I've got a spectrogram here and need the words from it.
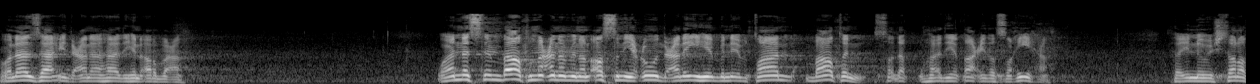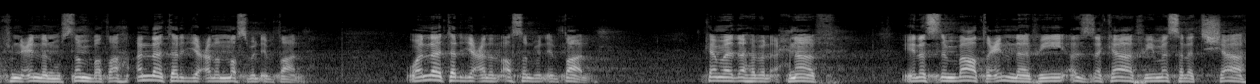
ولا زائد على هذه الأربعة. وأن استنباط معنى من الأصل يعود عليه بالإبطال باطل. صدق وهذه قاعدة صحيحة. فإنه يشترط في العلة المستنبطة أن لا ترجع على النص بالإبطال وأن لا ترجع على الأصل بالإبطال كما ذهب الأحناف. إلى استنباط عنا في الزكاة في مسألة الشاه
